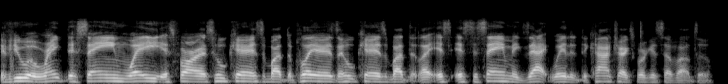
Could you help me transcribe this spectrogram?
if you would rank the same way as far as who cares about the players and who cares about the like it's it's the same exact way that the contracts work itself out to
